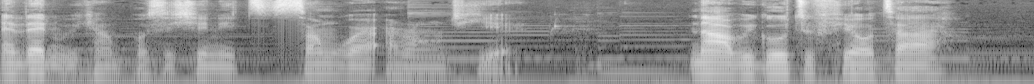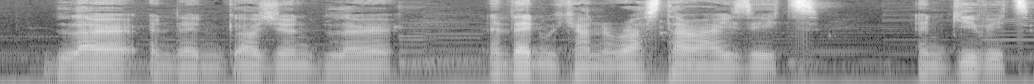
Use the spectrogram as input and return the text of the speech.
And then we can position it somewhere around here. Now we go to filter blur and then Gaussian blur. And then we can rasterize it and give it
